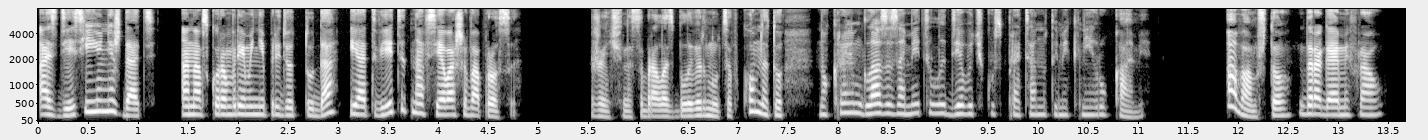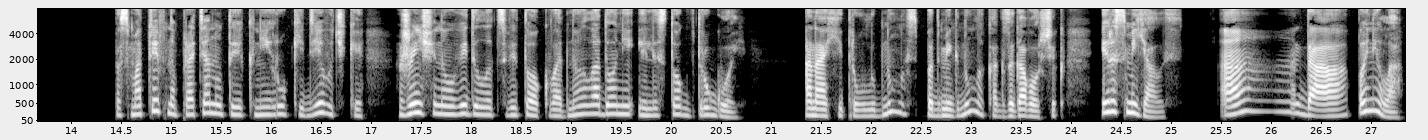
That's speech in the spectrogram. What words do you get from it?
а здесь ее не ждать. Она в скором времени придет туда и ответит на все ваши вопросы. Женщина собралась было вернуться в комнату, но краем глаза заметила девочку с протянутыми к ней руками. «А вам что, дорогая мифрау?» Посмотрев на протянутые к ней руки девочки, женщина увидела цветок в одной ладони и листок в другой. Она хитро улыбнулась, подмигнула, как заговорщик, и рассмеялась. «А, да, поняла.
